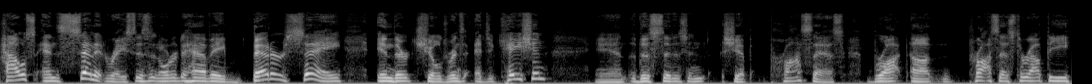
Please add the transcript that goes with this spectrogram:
House and Senate races in order to have a better say in their children's education and the citizenship process brought uh, process throughout the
